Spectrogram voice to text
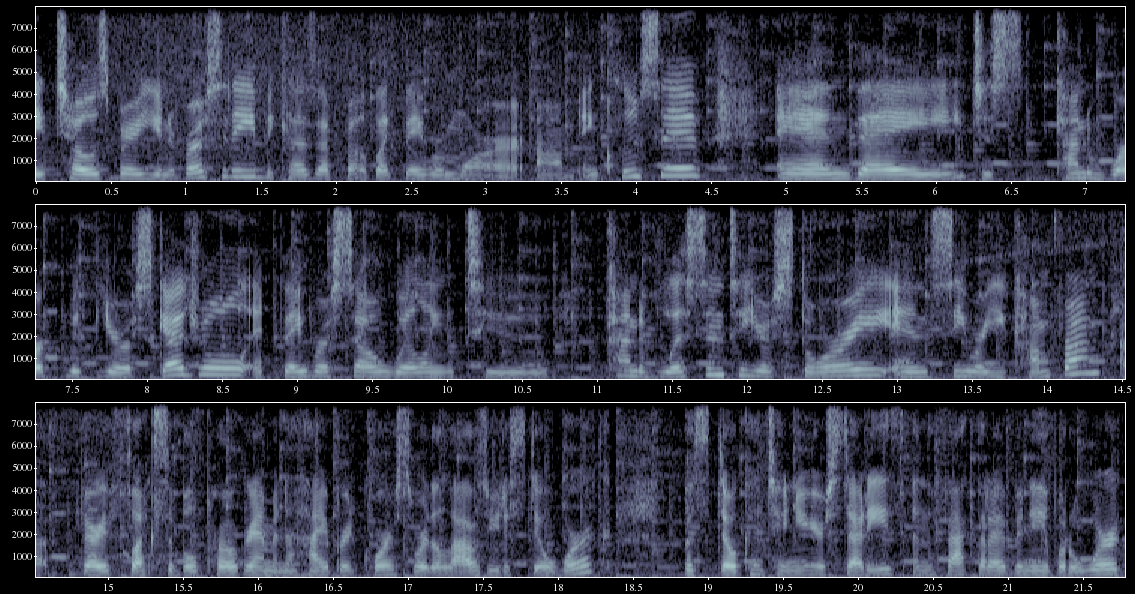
I chose Barry University because I felt like they were more um, inclusive and they just kind of worked with your schedule and they were so willing to kind of listen to your story and see where you come from. A very flexible program and a hybrid course where it allows you to still work but still continue your studies and the fact that I've been able to work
